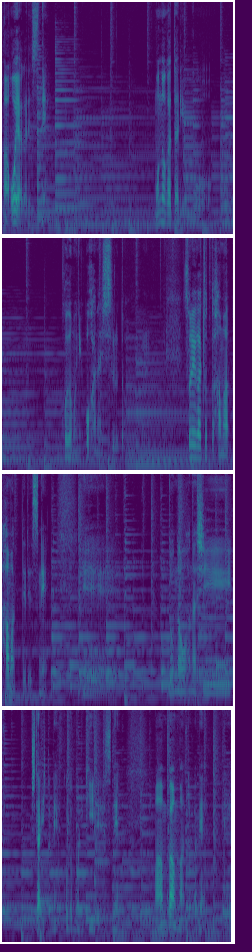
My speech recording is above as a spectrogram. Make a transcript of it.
まあ、親がですね物語をこう子供にお話しすると、うん、それがちょっとはまはまってですね、えー、どんなお話したいとね子供に聞いてですね、まあ、アンパンマンとかね、え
